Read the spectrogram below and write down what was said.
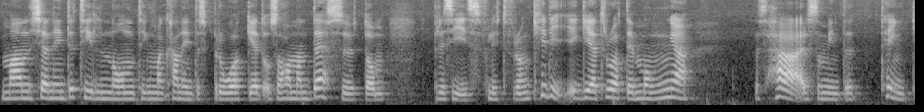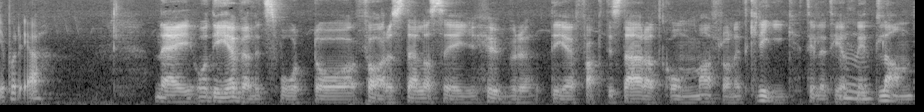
man känner inte till någonting, man kan inte språket och så har man dessutom precis flytt från krig. Jag tror att det är många här som inte tänker på det. Nej, och det är väldigt svårt att föreställa sig hur det faktiskt är att komma från ett krig till ett helt mm. nytt land.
